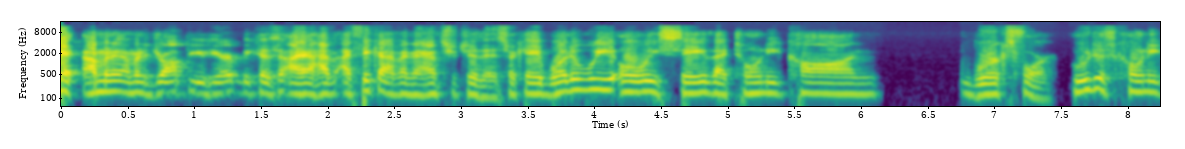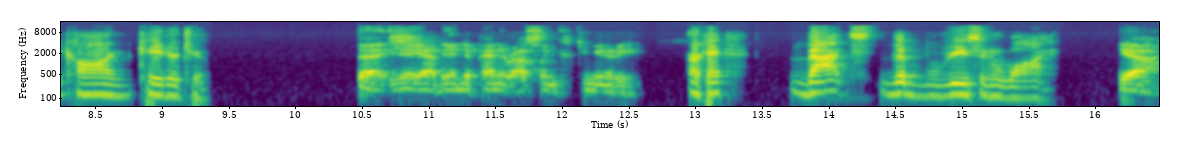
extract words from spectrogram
Okay, I'm gonna I'm gonna drop you here because I have I think I have an answer to this. Okay, what do we always say that Tony Khan works for? Who does Tony Khan cater to? the yeah the independent wrestling community. Okay, that's the reason why. Yeah,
